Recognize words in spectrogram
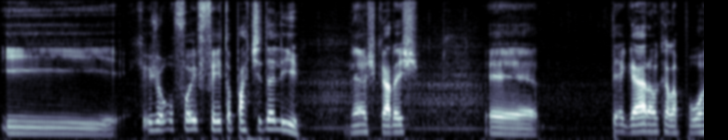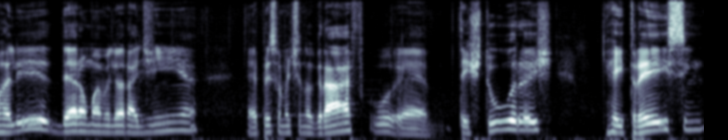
e que o jogo foi feito a partir dali, né? Os caras é, pegaram aquela porra ali, deram uma melhoradinha, é, principalmente no gráfico, é, texturas, ray tracing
